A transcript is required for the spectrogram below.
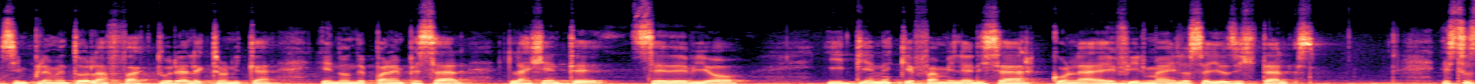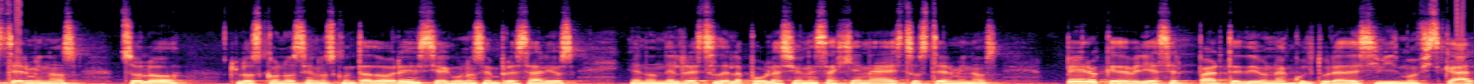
se implementó la factura electrónica en donde para empezar la gente se debió y tiene que familiarizar con la e-firma y los sellos digitales. Estos términos solo los conocen los contadores y algunos empresarios en donde el resto de la población es ajena a estos términos, pero que debería ser parte de una cultura de civismo fiscal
